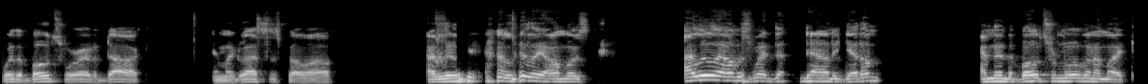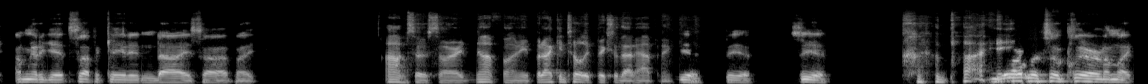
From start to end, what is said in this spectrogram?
where the boats were at a dock, and my glasses fell off. I literally, I literally almost, I literally almost went d- down to get them, and then the boats were moving. I'm like, I'm gonna get suffocated and die. So I'm like, I'm so sorry. Not funny, but I can totally picture that happening. Yeah, see ya, see ya. Bye. The water was so clear, and I'm like,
